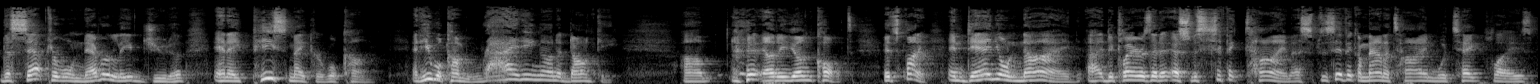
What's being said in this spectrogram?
the scepter will never leave Judah, and a peacemaker will come, and he will come riding on a donkey. um, on a young colt. It's funny. And Daniel 9 uh, declares that a, a specific time, a specific amount of time would take place.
